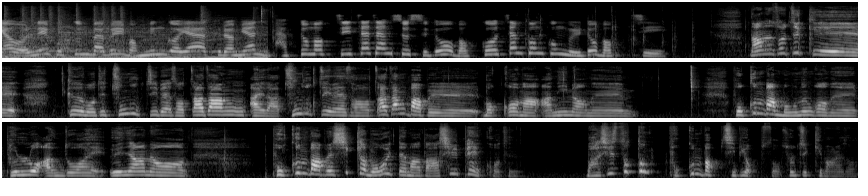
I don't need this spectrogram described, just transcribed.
야 원래 볶음밥을 먹는 거야. 그러면 밥도 먹지 짜장 소스도 먹고 짬뽕 국물도 먹지. 나는 솔직히 그 뭐지 중국집에서 짜장 아니다 중국집에서 짜장밥을 먹거나 아니면은 볶음밥 먹는 거는 별로 안 좋아해. 왜냐하면 볶음밥을 시켜 먹을 때마다 실패했거든 맛있었던 볶음밥 집이 없어 솔직히 말해서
